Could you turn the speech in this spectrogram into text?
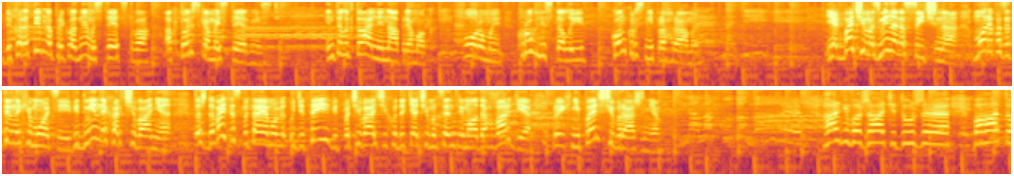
декоративно-прикладне мистецтво, акторська майстерність, інтелектуальний напрямок, форуми, круглі столи, конкурсні програми. Як бачимо, зміна насичена, море позитивних емоцій, відмінне харчування. Тож давайте спитаємо у дітей, відпочиваючих у дитячому центрі Молода гвардія, про їхні перші враження. Гарні вважаті, дуже багато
